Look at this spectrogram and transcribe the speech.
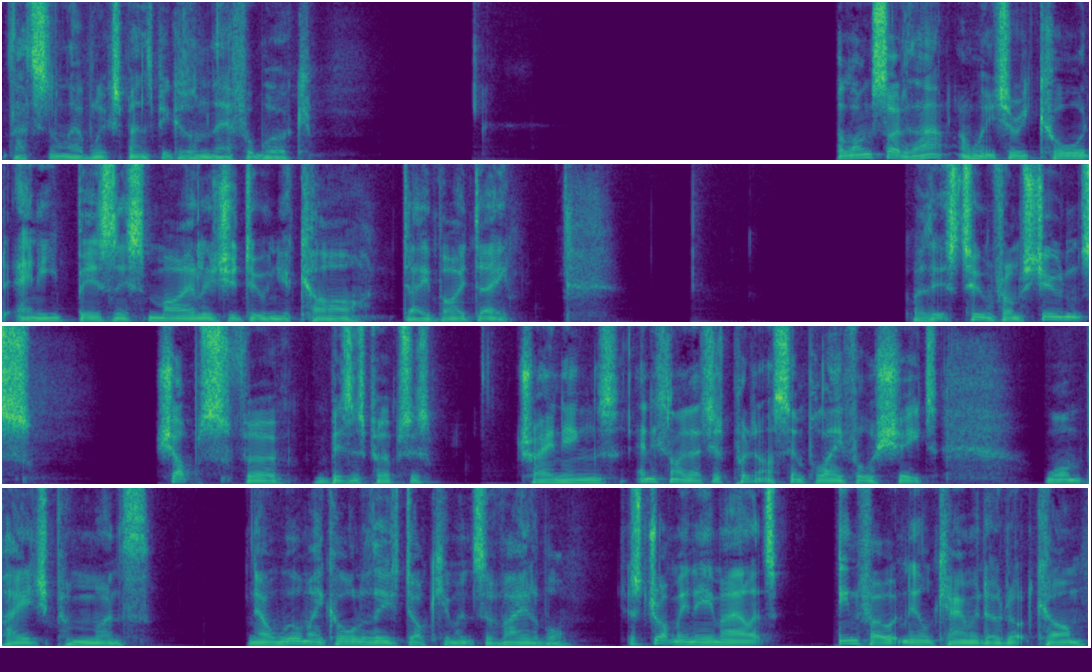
That's an allowable expense because I'm there for work. Alongside of that, I want you to record any business mileage you do in your car day by day. Whether it's to and from students, shops for business purposes, trainings, anything like that, just put it on a simple A4 sheet, one page per month. Now, we'll make all of these documents available. Just drop me an email. It's info at neilcowidow.com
